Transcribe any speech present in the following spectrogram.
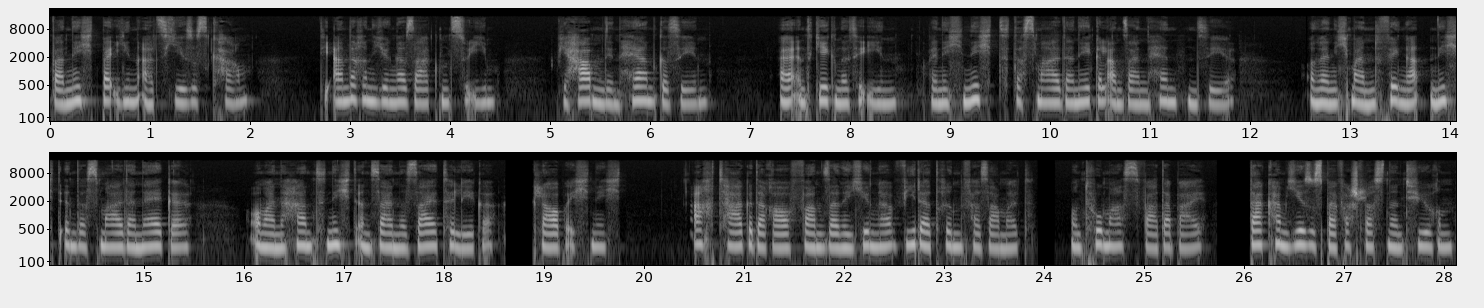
war nicht bei ihnen, als Jesus kam. Die anderen Jünger sagten zu ihm, wir haben den Herrn gesehen. Er entgegnete ihnen, wenn ich nicht das Mal der Nägel an seinen Händen sehe, und wenn ich meinen Finger nicht in das Mal der Nägel und meine Hand nicht in seine Seite lege, glaube ich nicht. Acht Tage darauf waren seine Jünger wieder drin versammelt, und Thomas war dabei. Da kam Jesus bei verschlossenen Türen,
